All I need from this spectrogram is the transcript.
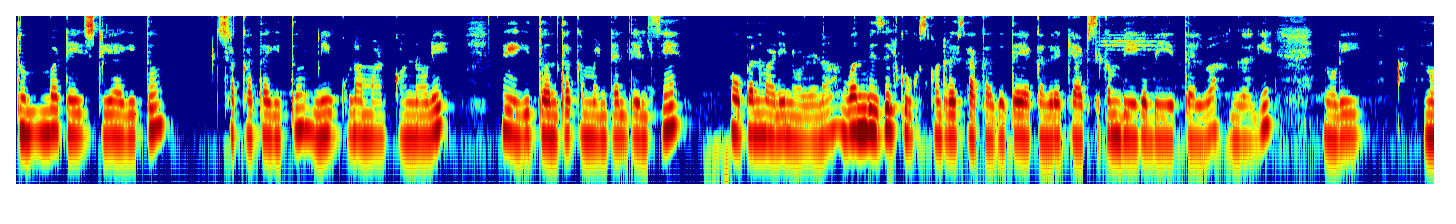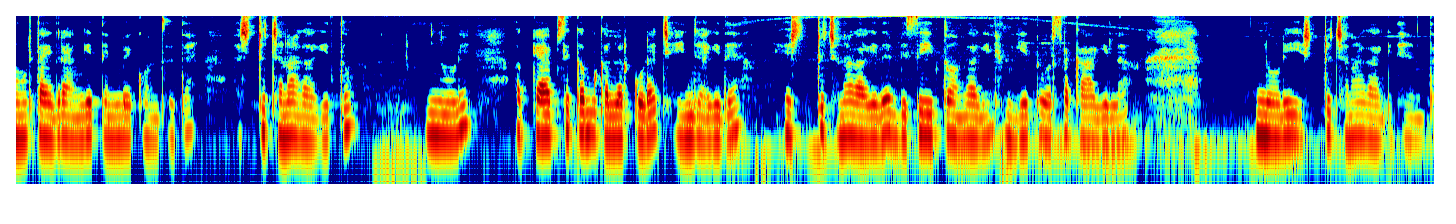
ತುಂಬ ಟೇಸ್ಟಿಯಾಗಿತ್ತು, ಸಖತ್ತಾಗಿತ್ತು. ನೀವು ಕೂಡ ಮಾಡ್ಕೊಂಡು ನೋಡಿ, ಹೇಗಿತ್ತು ಅಂತ ಕಮೆಂಟಲ್ಲಿ ತಿಳಿಸಿ. ಓಪನ್ ಮಾಡಿ ನೋಡೋಣ. ಒಂದು ವಿಸಿಲ್ ಕೂಗಿಸ್ಕೊಂಡ್ರೆ ಸಾಕಾಗುತ್ತೆ, ಯಾಕಂದರೆ ಕ್ಯಾಪ್ಸಿಕಮ್ ಬೇಗ ಬೇಯುತ್ತೆ ಅಲ್ವಾ ಹಾಗಾಗಿ ನೋಡಿ, ನೋಡ್ತಾ ಇದ್ದರೆ ಹಂಗೆ ತಿನ್ನಬೇಕು ಅನಿಸುತ್ತೆ. ಅಷ್ಟು ಚೆನ್ನಾಗಾಗಿತ್ತು. ನೋಡಿ, ಆ ಕ್ಯಾಪ್ಸಿಕಮ್ ಕಲರ್ ಕೂಡ ಚೇಂಜ್ ಆಗಿದೆ. ಎಷ್ಟು ಚೆನ್ನಾಗಾಗಿದೆ. ಬಿಸಿ ಇತ್ತು, ಹಂಗಾಗಿ ನಿಮಗೆ ತೋರ್ಸೋಕ್ಕಾಗಿಲ್ಲ. ನೋಡಿ ಎಷ್ಟು ಚೆನ್ನಾಗಾಗಿದೆ ಅಂತ.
